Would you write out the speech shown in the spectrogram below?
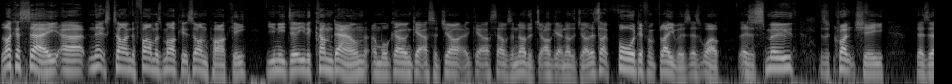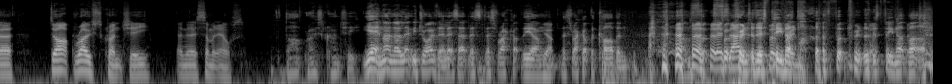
like I say, uh, next time the farmers market's on, Parky, you need to either come down and we'll go and get us a jar, get ourselves another. jar. I'll get another jar. There's like four different flavors as well. There's a smooth, there's a crunchy, there's a dark roast crunchy, and then there's something else. Dark roast crunchy. Yeah, no, no. Let me drive there. Let's let's let's rack up the um Yep. let's rack up the carbon um, foot- footprint of this peanut footprint. butter. footprint of this peanut butter.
